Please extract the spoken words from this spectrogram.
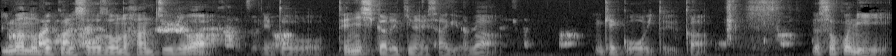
今の僕の想像の範疇では、えっと、手にしかできない作業が結構多いというかでそこに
